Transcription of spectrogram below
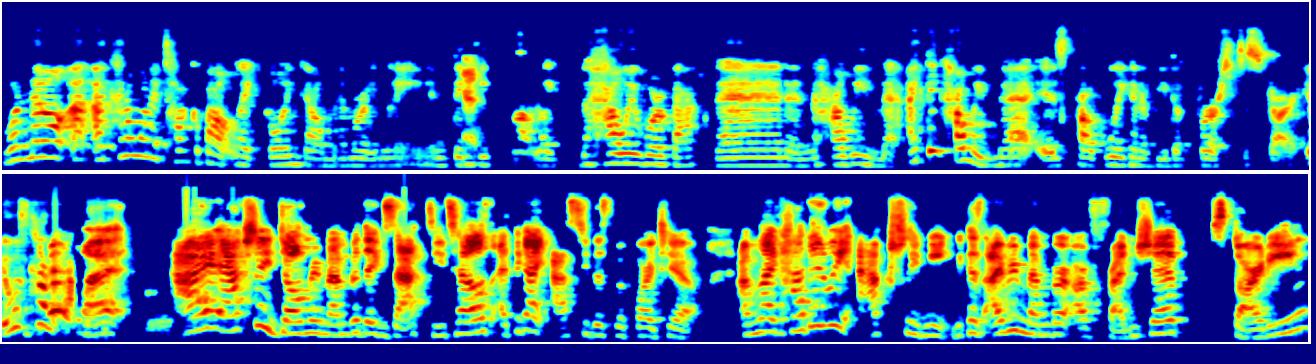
well now i, I kind of want to talk about like going down memory lane and thinking about like the how we were back then and how we met. I think how we met is probably going to be the first to start. It was kind you of what? i actually don't remember the exact details. I think i asked you this before too. I'm like how did we actually meet? Because i remember our friendship starting.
